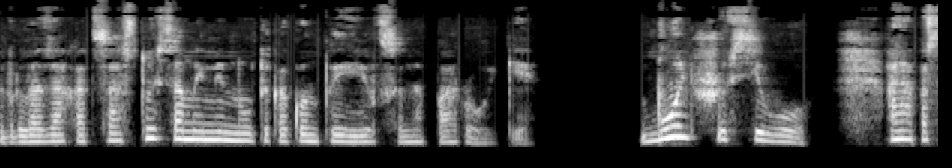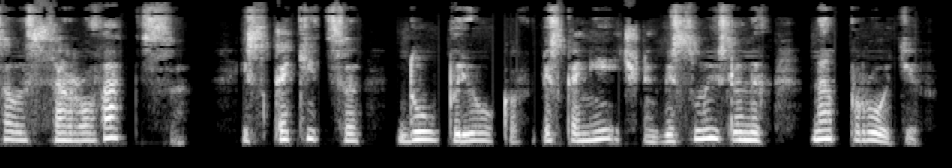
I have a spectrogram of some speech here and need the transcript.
в глазах отца с той самой минуты, как он появился на пороге. Больше всего она опасалась сорваться и скатиться до упреков, бесконечных, бессмысленных, напротив,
